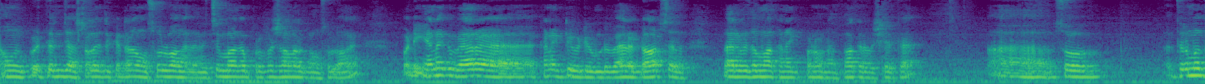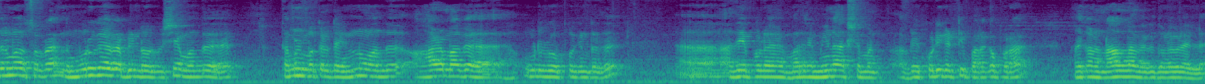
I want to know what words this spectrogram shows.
அவங்க இப்படி தெரிஞ்ச அஸ்ட்ராலஜி கேட்டால் அவங்க சொல்லுவாங்க. அது நிச்சயமாக ப்ரொஃபஷனலாக இருக்கவங்க சொல்லுவாங்க. பட் எனக்கு வேறு கனெக்டிவிட்டி உண்டு வேறு டாட்ஸை வேறு விதமாக கனெக்ட் பண்ணுவோம் நான் பார்க்குற விஷயத்த. ஸோ திரும்ப திரும்ப சொல்கிறேன் இந்த முருகர் அப்படின்ற ஒரு விஷயம் வந்து தமிழ் மக்கள்கிட்ட இன்னும் வந்து ஆழமாக ஊடுருவ போகின்றது. அதே போல் மதுரை மீனாட்சி அம்மன் அப்படியே கொடி கட்டி பறக்க போகிறேன் அதுக்கான நாள்லாம் வெகு தொலைவில் இல்லை.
